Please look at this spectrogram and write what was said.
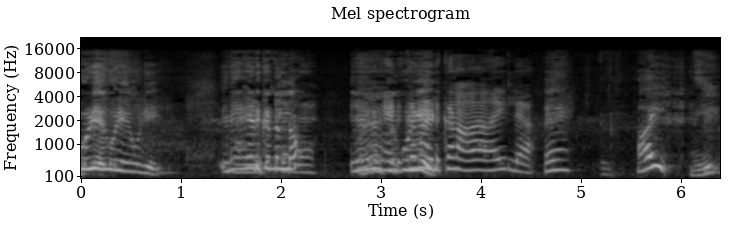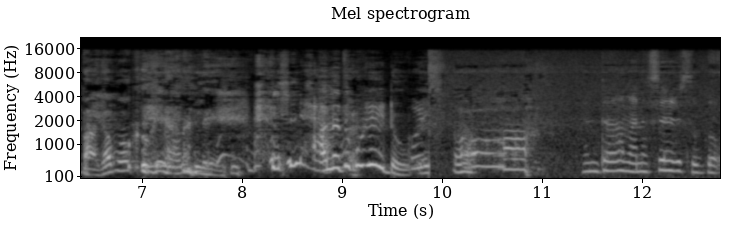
കുഴിയെ കുഴിയെ കുഴിയെ. ഇനി എടുക്കണ്ടല്ലോ? എടുക്കണം. എടുക്കണം. ആയില്ല. ആയി. നീ പക പോക്കുകയാണല്ലേ? അല്ല ഇത് കുഴിയായിട്ടോ എന്താ മനസ്സിനൊരു സുഖം?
